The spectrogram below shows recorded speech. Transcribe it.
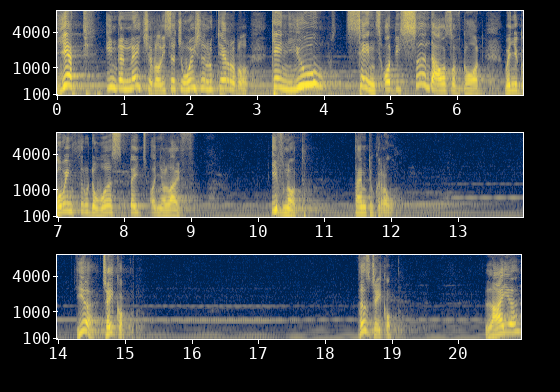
Yet, in the natural, the situation look terrible. Can you sense or discern the house of God when you're going through the worst stage in your life? If not, time to grow. Here, Jacob. This Jacob liar,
